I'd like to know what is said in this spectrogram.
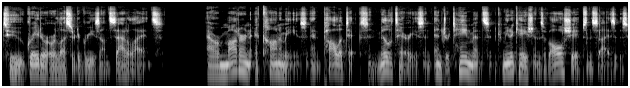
to greater or lesser degrees on satellites. Our modern economies and politics and militaries and entertainments and communications of all shapes and sizes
